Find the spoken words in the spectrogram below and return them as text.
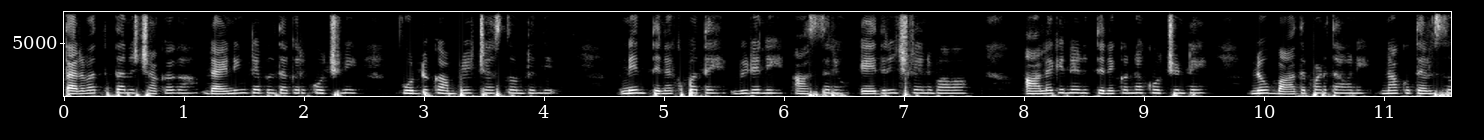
తర్వాత తను చక్కగా డైనింగ్ టేబుల్ దగ్గర కూర్చుని ఫుడ్ కంప్లీట్ చేస్తుంటుంది నేను తినకపోతే వీడిని అస్సలు ఎదిరించలేను బావా. అలాగే నేను తినకుండా కూర్చుంటే నువ్వు బాధపడతావని నాకు తెలుసు.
